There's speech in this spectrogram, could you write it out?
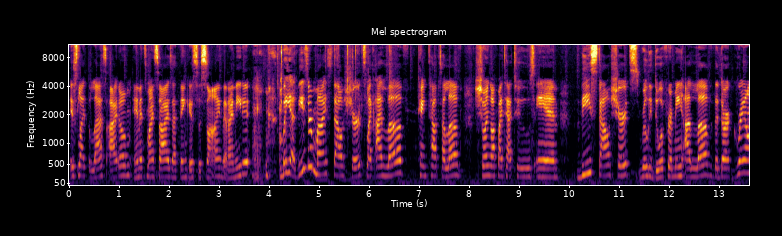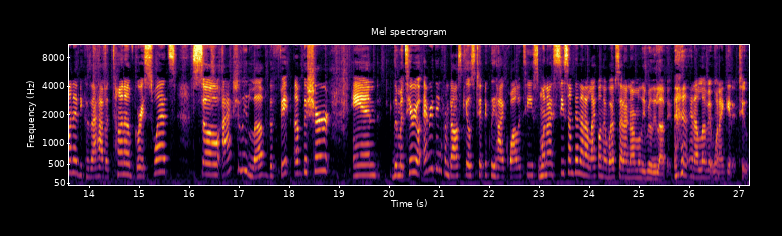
it's like the last item and it's my size, I think it's a sign that I need it. but yeah, these are my style shirts. Like I love tank tops. I love showing off my tattoos and these style shirts really do it for me. I love the dark gray on it because I have a ton of gray sweats. So I actually love the fit of the shirt and the material, everything from Dolls Kill is typically high quality. When I see something that I like on their website, I normally really love it. and I love it when I get it too.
